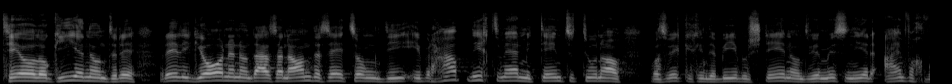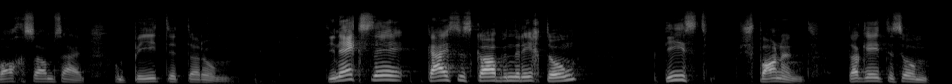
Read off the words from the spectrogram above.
Theologien und Re Religionen und Auseinandersetzungen, die überhaupt nichts mehr mit dem zu tun haben, was wirklich in der Bibel steht. Und wir müssen hier einfach wachsam sein und betet darum. Die nächste Geistesgabenrichtung, die ist spannend. Da geht es um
